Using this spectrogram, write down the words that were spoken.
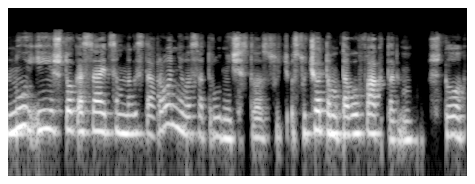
Ну и что касается многостороннего сотрудничества, с учетом того фактора, что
